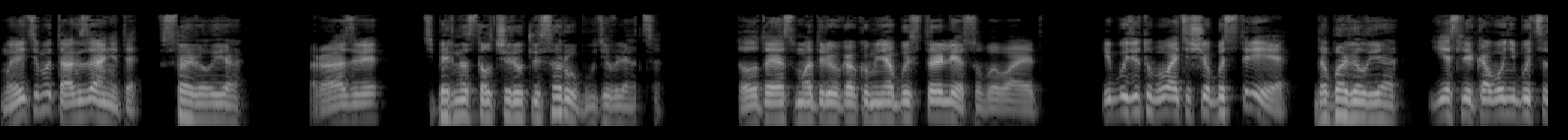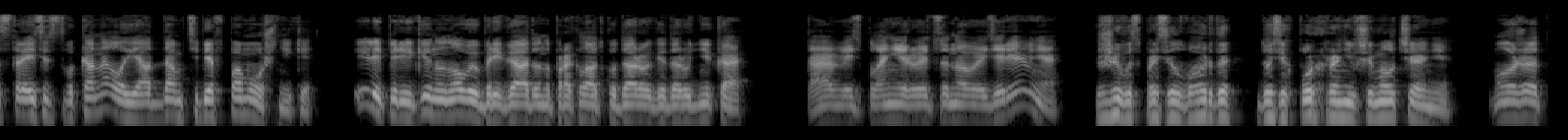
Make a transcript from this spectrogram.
«Мы этим и так заняты», – вставил я. «Разве?» Теперь настал черед лесоруба удивляться. «То-то я смотрю, как у меня быстро лес убывает и будет убывать еще быстрее», — добавил я. «Если кого-нибудь со строительства канала я отдам тебе в помощники или перекину новую бригаду на прокладку дороги до рудника». «Там ведь планируется новая деревня?» — живо спросил Варда, до сих пор хранивший молчание. «Может...»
